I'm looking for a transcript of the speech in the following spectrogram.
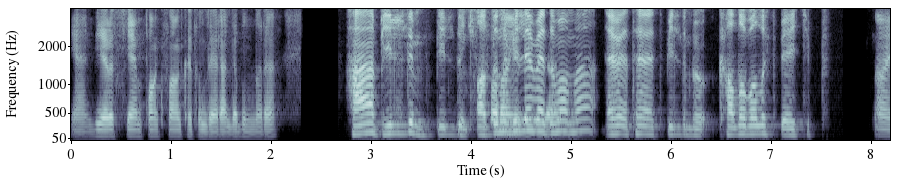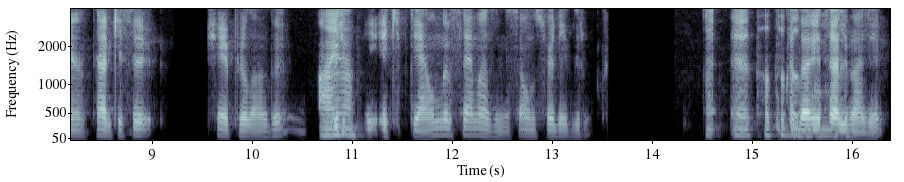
Yani bir ara CM Punk falan katıldı herhalde bunlara. Ha bildim bildim. X Adını bilemedim ama evet evet bildim. Bu kalabalık bir ekip. Aynen. Herkesi şey yapıyorlardı. Aynen. Bir ekipti yani. Onları sevmezdim mesela. Onu söyleyebilirim. E- Evet Bu hatırladım. kadar onu. yeterli bence.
